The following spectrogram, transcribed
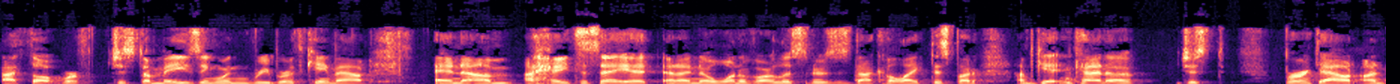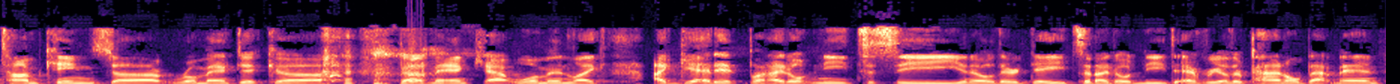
I thought were just amazing when Rebirth came out. And um, I hate to say it, and I know one of our listeners is not going to like this, but I'm getting kind of just burnt out on Tom King's uh, romantic uh, Batman Catwoman. Like I get it, but I don't need to see you know their dates, and I don't need every other panel Batman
